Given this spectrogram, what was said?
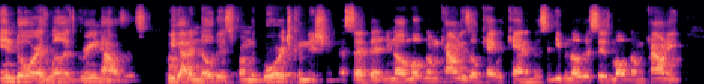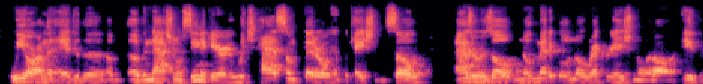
indoor as well as greenhouses. We got a notice from the Gorge Commission that said that, you know, Multnomah County is okay with cannabis. And even though this is Multnomah County, we are on the edge of the of, of the national scenic area, which has some federal implications. So as a result, no medical, no recreational at all either.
